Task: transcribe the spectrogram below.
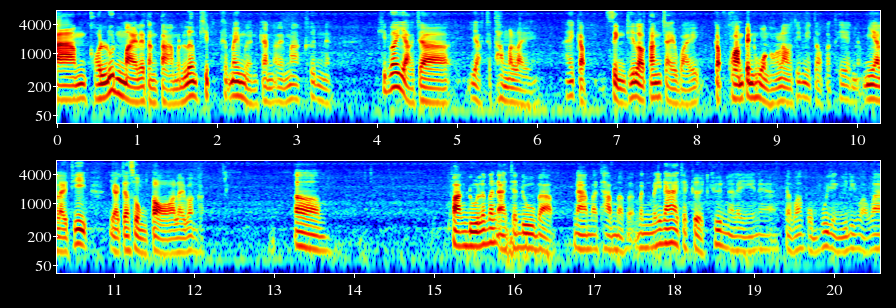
ตามคนรุ่นใหม่อะไรต่างๆ มันเริ่มคิดไม่เหมือนกันอะไรมากขึ้นเนี่ยคิดว่าอยากจะอยากจะทำอะไรให้กับสิ่งที่เราตั้งใจไว้กับความเป็นห่วงของเราที่มีต่อประเทศเนี่ยมีอะไรที่อยากจะส่งต่ออะไรบ้างครับฟังดูแล้วมันอาจจะดูแบบนามธรรมแบบมันไม่น่าจะเกิดขึ้นอะไรอย่างเงี้ยนะฮะแต่ว่าผมพูดอย่างนี้ดีกว่าว่า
